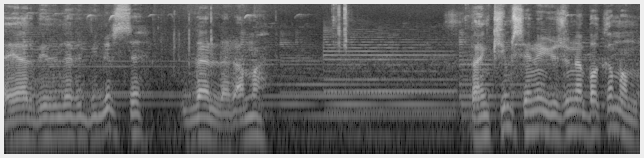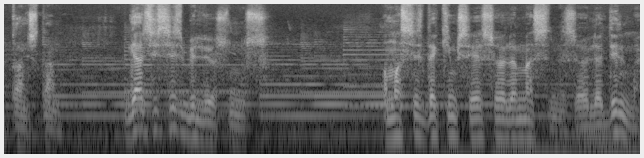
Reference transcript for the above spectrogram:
eğer birileri bilirse derler ama ben kimsenin yüzüne bakamam utançtan. Gerçi siz biliyorsunuz. Ama siz de kimseye söylemezsiniz öyle değil mi?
